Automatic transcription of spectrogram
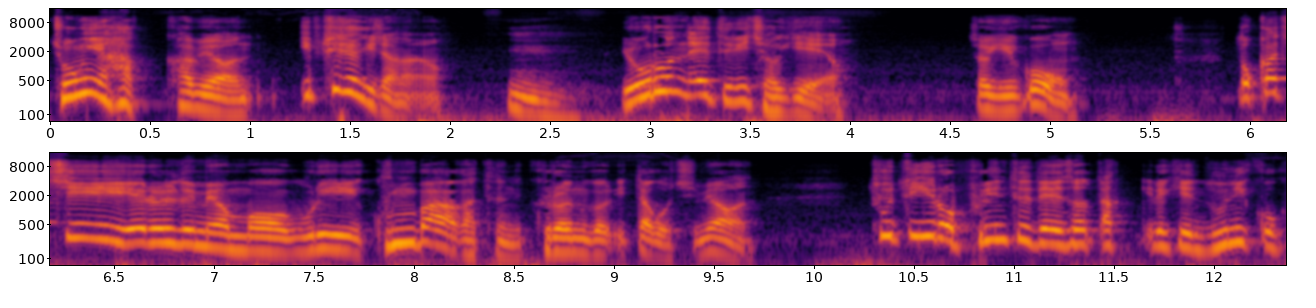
종이학 하면 입체적이잖아요. 음. 요런 애들이 적이에요. 적이고, 똑같이 예를 들면 뭐, 우리 군바 같은 그런 걸 있다고 치면, 2D로 프린트돼서 딱 이렇게 눈 있고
